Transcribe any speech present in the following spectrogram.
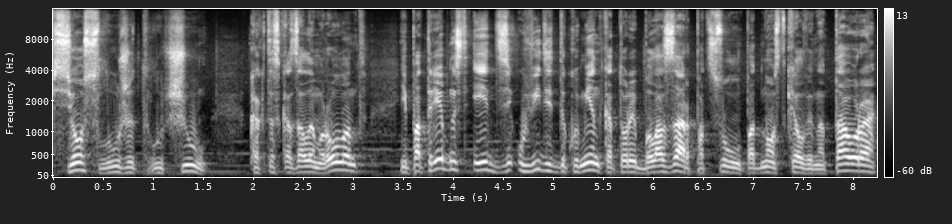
Все служит лучу, как-то сказал им Роланд, и потребность Эдди увидеть документ, который Балазар подсунул под нос Келвина Таура,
